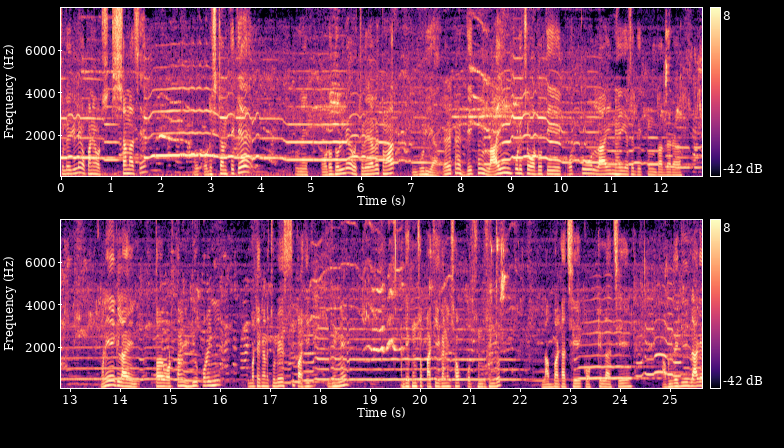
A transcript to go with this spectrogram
চলে গেলে ওখানে অটো স্টেশন আছে। অটো স্ট্যান্ড থেকে মানে অটো ধরলে ও চলে যাবে তোমার গুড়িয়া। এর এখানে দেখুন লাইন পড়েছে অটোতে কত লাইন হয়ে গেছে দেখুন দাদারা। অনেক লাইন তবে অটোতে আমি ভিডিও করিনি বাট এখানে চলে এসেছি পাখির রুমে দেখুন সব পাখি এখানে সব কত সুন্দর সুন্দর। লাভবাট আছে ককটেল আছে। আপনাদের যদি লাগে,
